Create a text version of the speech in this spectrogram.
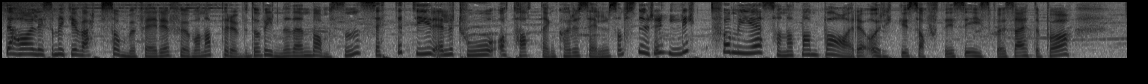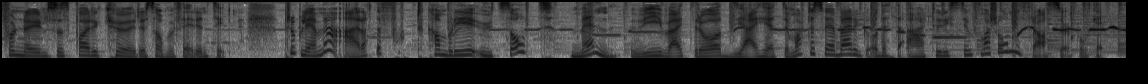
Det har liksom ikke vært sommerferie før man har prøvd å vinne den bamsen, sett et dyr eller to og tatt den karusellen som snurrer litt for mye, sånn at man bare orker saftis i ispøysa etterpå. Fornøyelsespark hører sommerferien til. Problemet er at det fort kan bli utsolgt, men vi veit råd. Jeg heter Marte Sveberg, og dette er turistinformasjon fra Circle K.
